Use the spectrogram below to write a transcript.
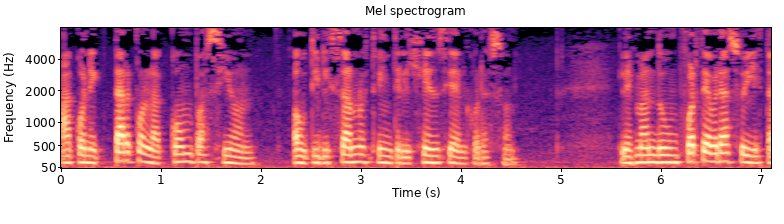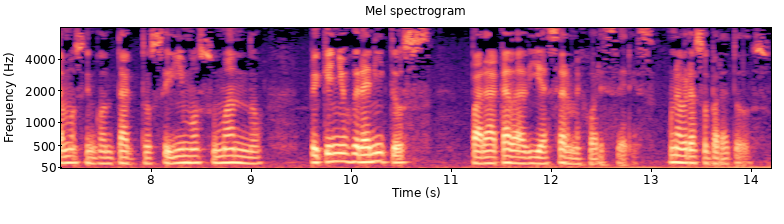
a conectar con la compasión, a utilizar nuestra inteligencia del corazón. Les mando un fuerte abrazo y estamos en contacto. Seguimos sumando pequeños granitos para cada día ser mejores seres. Un abrazo para todos.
